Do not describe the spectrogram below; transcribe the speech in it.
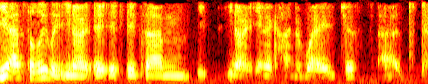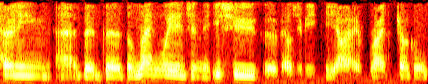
Yeah, absolutely. You know, it, it, it's um, you, you know, in a kind of way, just uh, turning uh, the, the the language and the issues of LGBTI rights struggles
